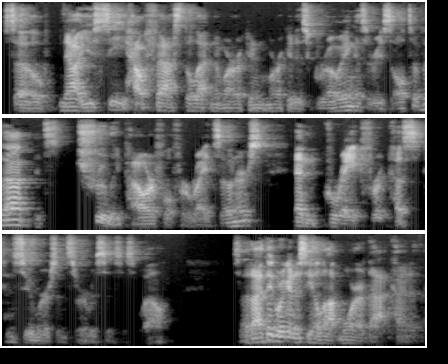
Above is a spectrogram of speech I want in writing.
So now you see how fast the Latin American market is growing as a result of that. It's truly powerful for rights owners and great for consumers and services as well. So I think we're going to see a lot more of that kind of thing.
